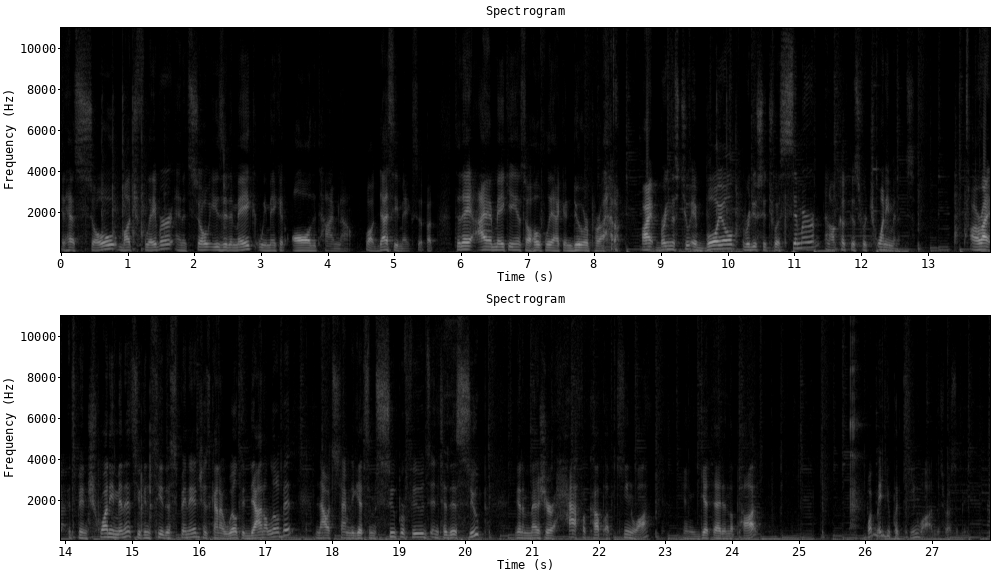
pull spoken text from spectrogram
it has so much flavor and it's so easy to make. We make it all the time now. Well, Desi makes it, but today I am making it, so hopefully I can do her proud. All right, bring this to a boil, reduce it to a simmer, and I'll cook this for 20 minutes. All right, it's been 20 minutes. You can see the spinach has kind of wilted down a little bit. Now it's time to get some superfoods into this soup. I'm gonna measure half a cup of quinoa and get that in the pot. What made you put quinoa in this recipe? Uh,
